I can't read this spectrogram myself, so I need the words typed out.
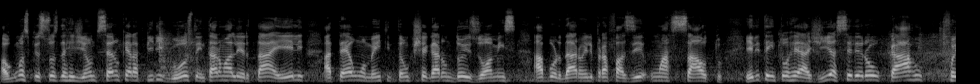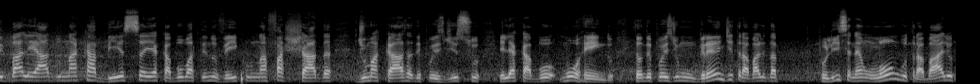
Algumas pessoas da região disseram que era perigoso, tentaram alertar ele até o momento então que chegaram dois homens, abordaram ele para fazer um assalto. Ele tentou reagir, acelerou o carro, foi baleado na cabeça e acabou batendo o veículo na fachada de uma casa. Depois disso, ele acabou morrendo. Então, depois de um grande trabalho da polícia, né, um longo trabalho.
